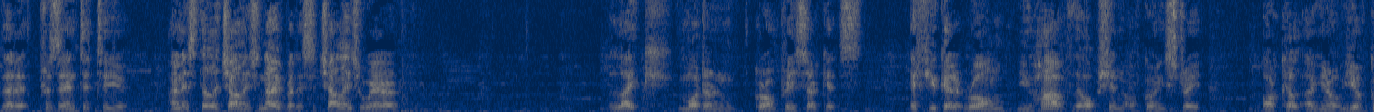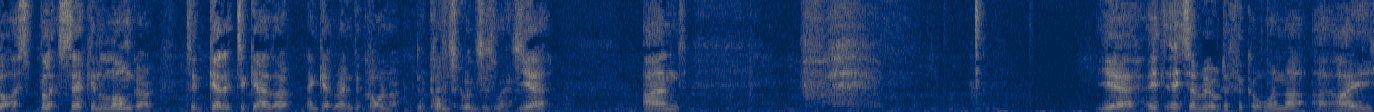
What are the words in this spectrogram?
that it presented to you, and it's still a challenge now, but it's a challenge where, like modern Grand Prix circuits, if you get it wrong, you have the option of going straight, or uh, you know you've got a split second longer to get it together and get round the corner. The consequence is less. Yeah, and yeah, it, it's a real difficult one. That I, I,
